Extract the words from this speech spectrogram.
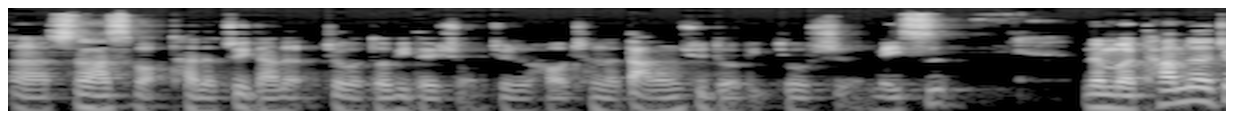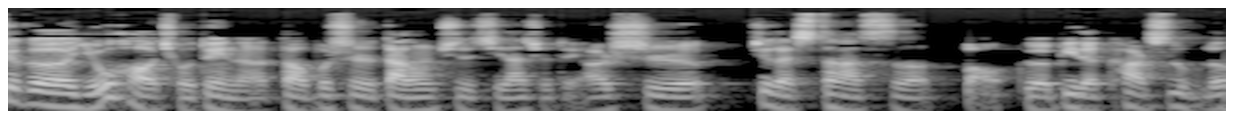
呃斯拉斯堡它的最大的这个德比对手，就是号称的大东区德比，就是梅斯。那么他们的这个友好球队呢，倒不是大东区的其他球队，而是就在斯特拉斯堡隔壁的卡尔斯鲁勒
